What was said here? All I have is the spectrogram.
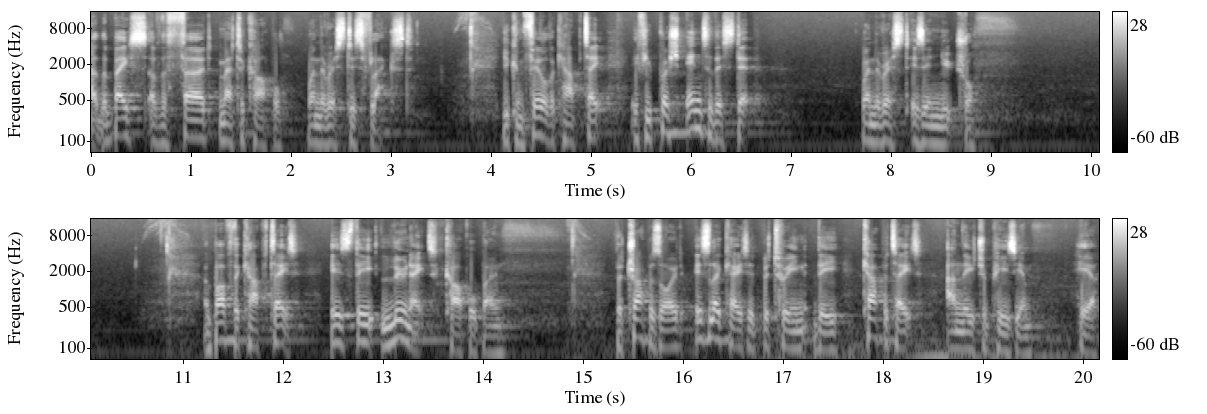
at the base of the third metacarpal when the wrist is flexed. You can feel the capitate if you push into this dip when the wrist is in neutral. Above the capitate is the lunate carpal bone. The trapezoid is located between the capitate and the trapezium, here.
